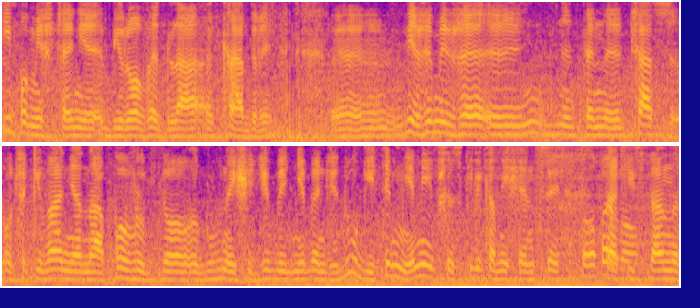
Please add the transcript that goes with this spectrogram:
i pomieszczenie biurowe dla kadry. E, Wierzymy, że e, ten czas oczekiwania na powrót do głównej siedziby nie będzie długi, tym niemniej przez kilka miesięcy taki stan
